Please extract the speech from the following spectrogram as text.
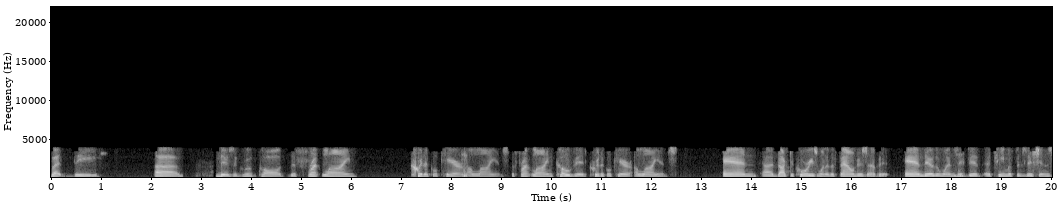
but the uh, there's a group called the Frontline Critical Care Alliance, the Frontline COVID Critical Care Alliance, and uh, Dr. Kory is one of the founders of it and they're the ones that did a team of physicians.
